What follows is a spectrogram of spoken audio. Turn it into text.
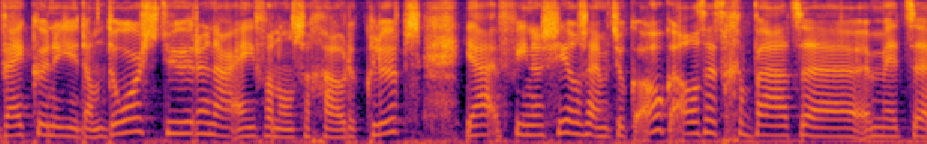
wij kunnen je dan doorsturen naar een van onze gouden clubs. Ja, financieel zijn we natuurlijk ook altijd gebaat. Met, uh,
